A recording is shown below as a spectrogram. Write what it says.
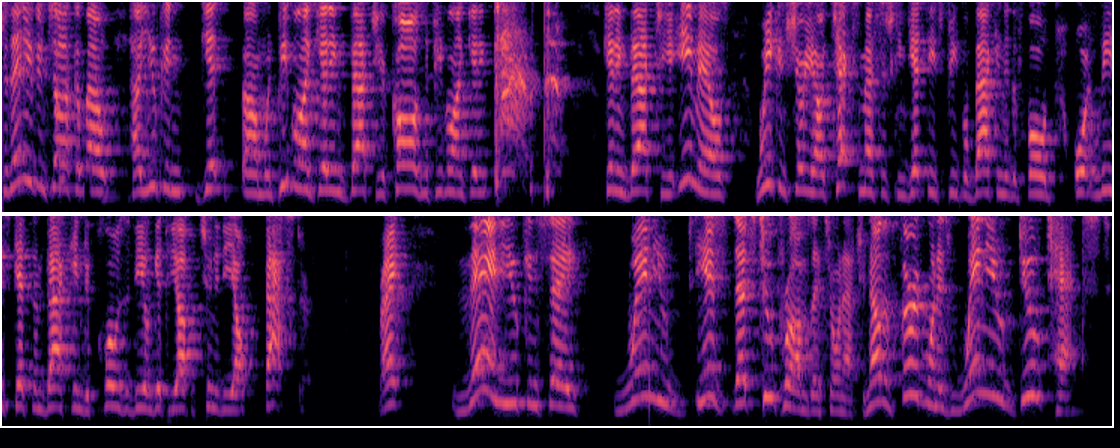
So then you can talk about how you can get um, when people aren't getting back to your calls and people aren't getting getting back to your emails. We can show you how text message can get these people back into the fold, or at least get them back in to close the deal and get the opportunity out faster, right? Then you can say, when you here's that's two problems I've thrown at you. Now the third one is when you do text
